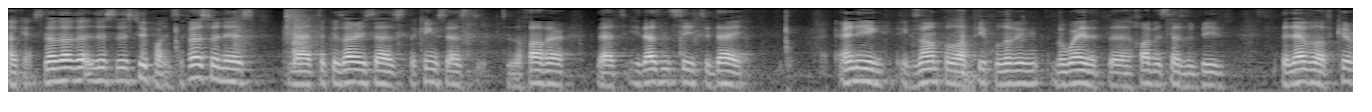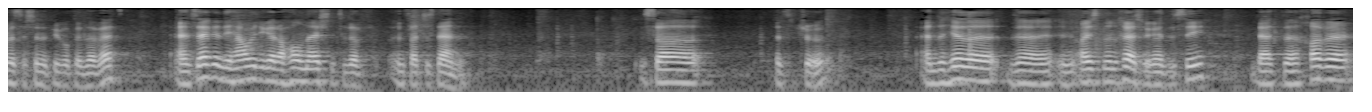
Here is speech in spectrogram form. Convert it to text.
Okay, so there's, there's two points. The first one is that the Kuzari says, the king says to the Chaver, that he doesn't see today any example of people living the way that the Chaver says would be the level of kibbutz Hashem that people could live at. And secondly, how would you get a whole nation to live in such a standard? So it's true. And here the, the in Iceland Ches we're going to see that the Chaver,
